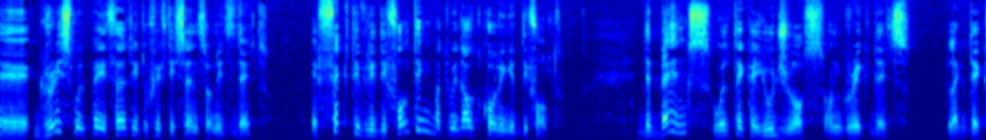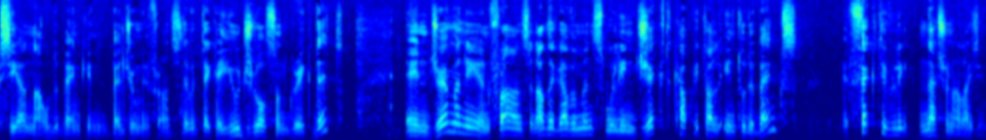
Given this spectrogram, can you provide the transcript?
Uh, Greece will pay 30 to 50 cents on its debt, effectively defaulting, but without calling it default. The banks will take a huge loss on Greek debts, like Dexia now, the bank in Belgium and France. They will take a huge loss on Greek debt, and Germany and France and other governments will inject capital into the banks, effectively nationalizing.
